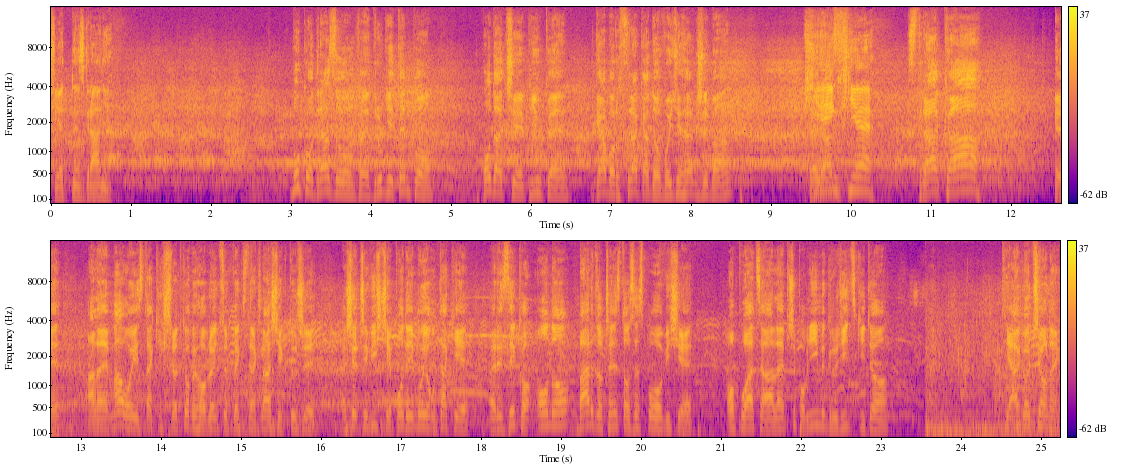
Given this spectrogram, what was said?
Świetne zgranie. Mógł od razu w drugie tempo podać e, piłkę Gabor Straka do Wojciecha Grzyba. Teraz Pięknie! Straka! Ale mało jest takich środkowych obrońców w Ekstraklasie, którzy rzeczywiście podejmują takie ryzyko. Ono bardzo często zespołowi się opłaca, ale przypomnijmy, Grudzicki to Tiago Cionek.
